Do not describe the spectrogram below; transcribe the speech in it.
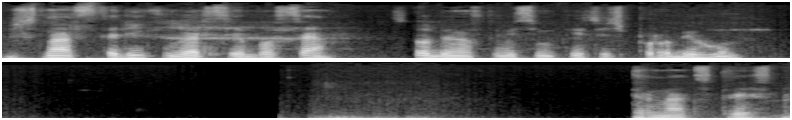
16 рік, версія Bose, 198 тисяч пробігу. 14300.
